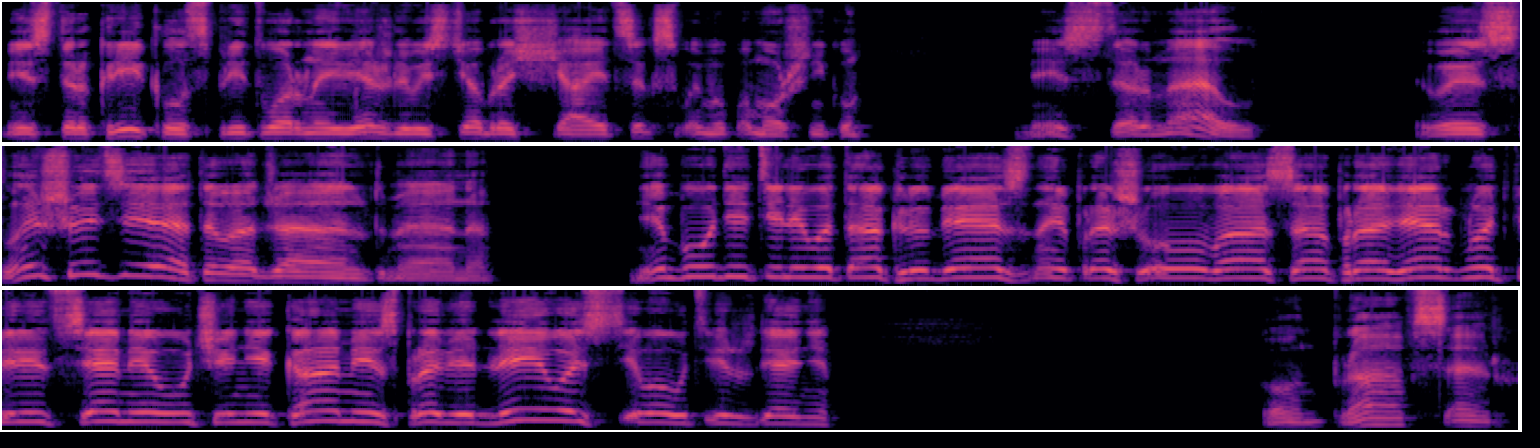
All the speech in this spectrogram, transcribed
мистер Крикл с притворной вежливостью обращается к своему помощнику. Мистер Мел, вы слышите этого джентльмена? Не будете ли вы так любезны, прошу вас опровергнуть перед всеми учениками справедливость его утверждения? Он прав, сэр.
